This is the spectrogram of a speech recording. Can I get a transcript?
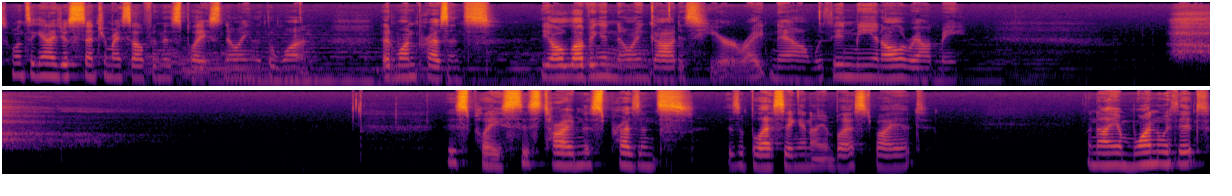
So, once again, I just center myself in this place, knowing that the one, that one presence, the all loving and knowing God is here right now, within me and all around me. This place, this time, this presence is a blessing, and I am blessed by it and I am one with it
